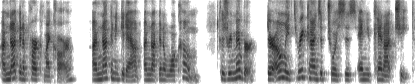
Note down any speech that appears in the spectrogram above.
I'm not going to park my car. I'm not going to get out. I'm not going to walk home. Because remember, there are only three kinds of choices and you cannot cheat.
